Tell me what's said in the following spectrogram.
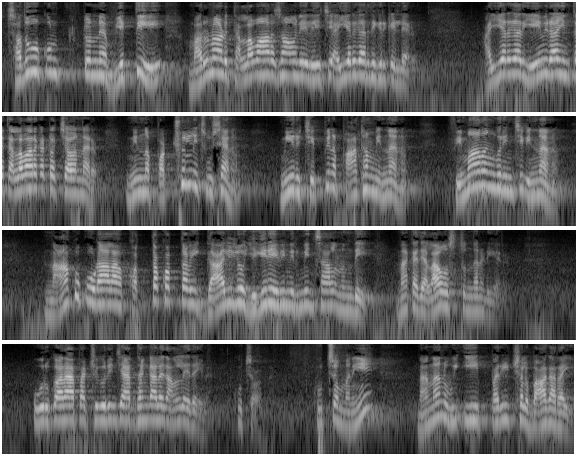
చదువుకుంటున్న వ్యక్తి మరునాడు తెల్లవారుజామునే లేచి అయ్యర్ గారి దగ్గరికి వెళ్ళారు. అయ్యర్ గారు ఏమిరా ఇంత తెల్లవారకట్ట వచ్చావన్నారు. నిన్న పక్షుల్ని చూశాను. మీరు చెప్పిన పాఠం విన్నాను. విమానం గురించి విన్నాను. నాకు కూడా అలా కొత్త కొత్తవి గాలిలో ఎగిరేవి నిర్మించాలనుంది. నాకు అది ఎలా వస్తుందని అడిగారు. ఊరుకోరా పక్షి గురించి అర్థం కాలేదు అనలేదు ఆయన. కూర్చో కూర్చోమని నాన్న నువ్వు ఈ పరీక్షలు బాగా రాయి.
